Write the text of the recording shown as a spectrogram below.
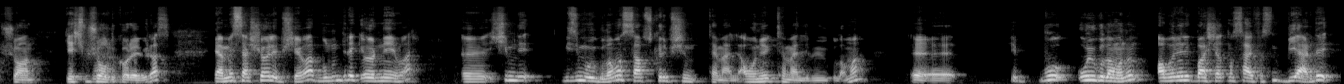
şu an geçmiş olduk oraya biraz. Yani mesela şöyle bir şey var. Bunun direkt örneği var. Ee, şimdi bizim uygulama subscription temelli, abonelik temelli bir uygulama. Ee, bu uygulamanın abonelik başlatma sayfasını bir yerde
